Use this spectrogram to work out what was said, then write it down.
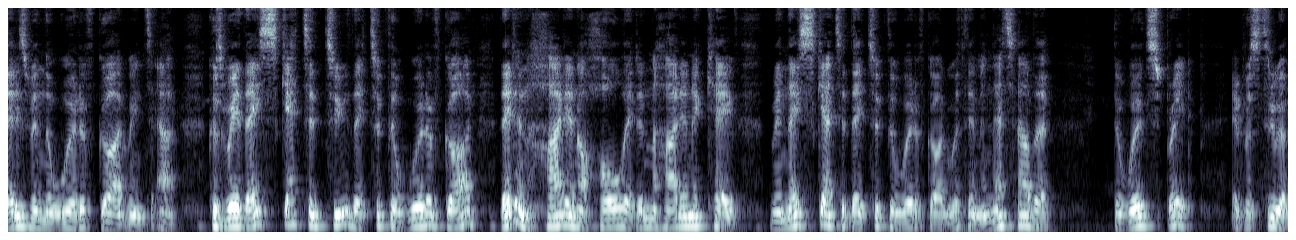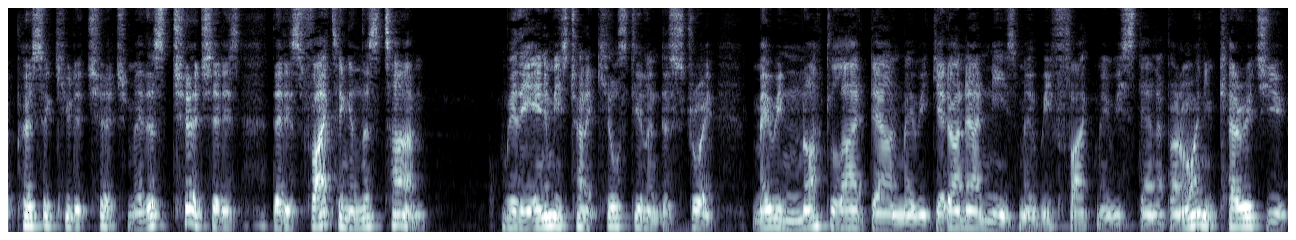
That is when the word of God went out. Because where they scattered to, they took the word of God. They didn't hide in a hole. They didn't hide in a cave. When they scattered, they took the word of God with them. And that's how the, the word spread. It was through a persecuted church. May this church that is that is fighting in this time, where the enemy is trying to kill, steal, and destroy, may we not lie down. May we get on our knees. May we fight. May we stand up. And I want to encourage you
